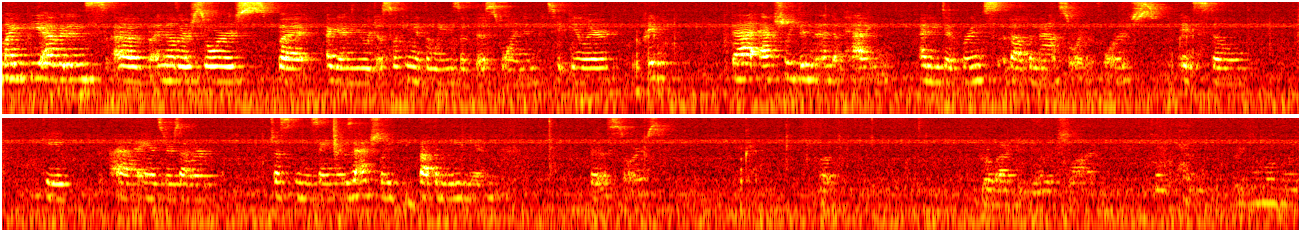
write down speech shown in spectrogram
might be evidence of another source, but again, we were just looking at the wings of this one in particular. Okay. It- That actually didn't end up having any difference about the mass or the force. It still gave, uh, answers that were just in the same, it was actually about the median for the source. Okay. Go back to the other slide. And Presumably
